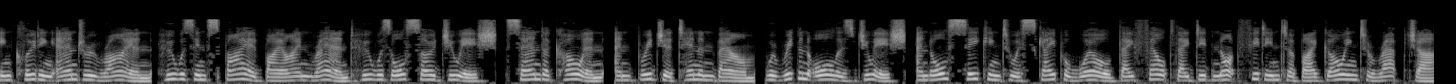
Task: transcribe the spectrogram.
including Andrew Ryan who was inspired by Ayn Rand who was also Jewish, Sander Cohen, and Brigid Tenenbaum, were written all as Jewish, and all seeking to escape a world they felt they did not fit into by going to Rapture.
